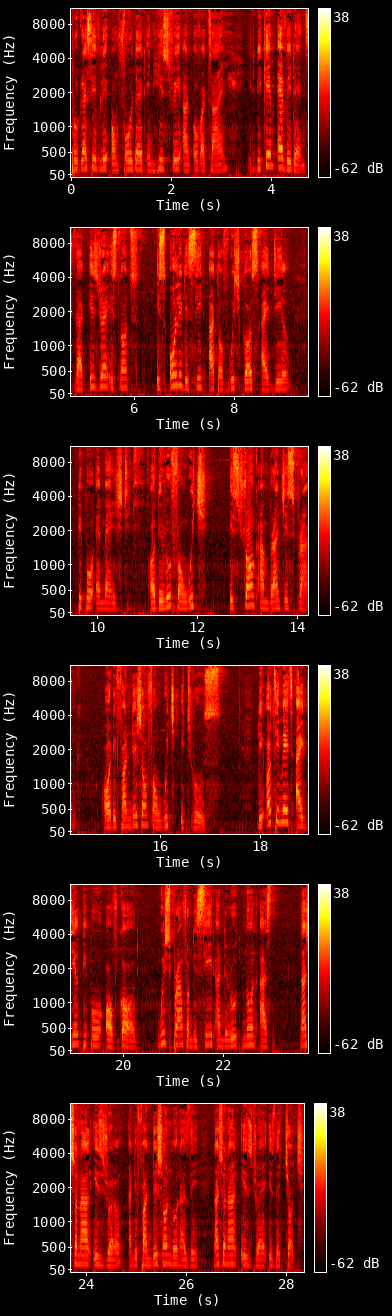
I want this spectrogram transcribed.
progressively unfolded in history and over time, it became evident that Israel is not is only the seed out of which God's ideal people emerged, or the root from which its trunk and branches sprang, or the foundation from which it rose. The ultimate ideal people of God, which sprang from the seed and the root known as national Israel, and the foundation known as the national Israel, is the church.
